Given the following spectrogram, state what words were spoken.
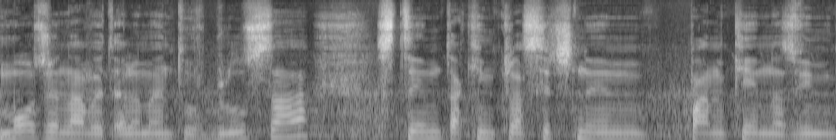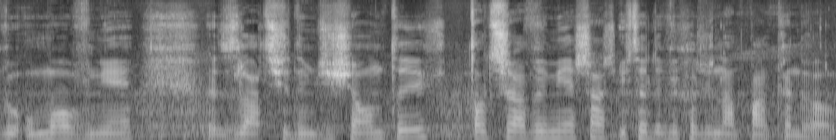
może nawet elementów bluesa z tym takim klasycznym punkiem, nazwijmy go umownie, z lat 70. To trzeba wymieszać i wtedy wychodzi nam punk roll.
